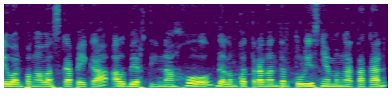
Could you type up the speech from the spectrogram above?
Dewan Pengawas KPK Albertina Ho dalam keterangan tertulisnya mengatakan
